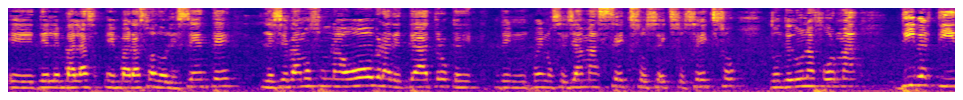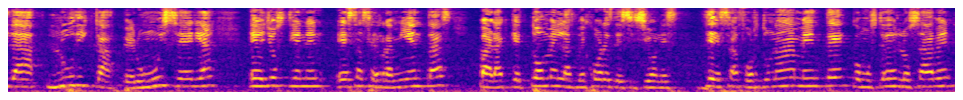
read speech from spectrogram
eh, del embarazo, embarazo, adolescente. Les llevamos una obra de teatro que bueno, se llama Sexo, Sexo, Sexo, donde de una forma divertida, lúdica, pero muy seria, ellos tienen esas herramientas para que tomen las mejores decisiones. Desafortunadamente, como ustedes lo saben,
